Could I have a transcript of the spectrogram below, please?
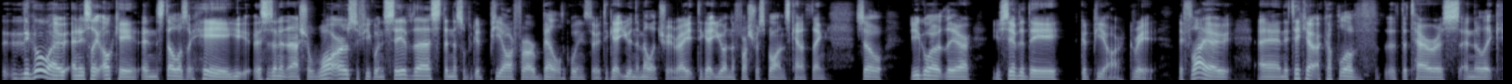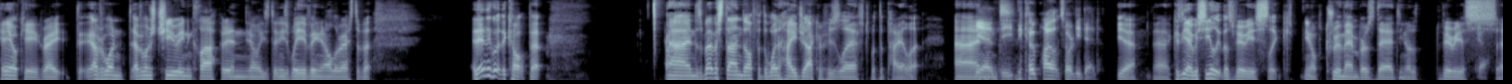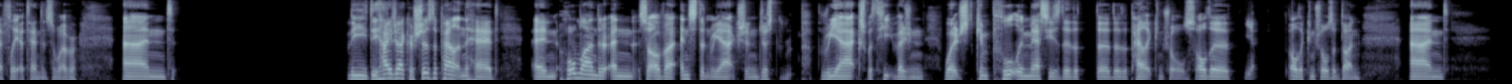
they go out and it's like okay, and Stillwell was like, "Hey, you, this is in international waters. If you go and save this, then this will be good PR for our bill going through to get you in the military, right? To get you on the first response kind of thing. So you go out there, you save the day, good PR, great. They fly out and they take out a couple of the terrorists, and they're like, "Hey, okay, right, everyone, everyone's cheering and clapping, and you know he's doing his waving and all the rest of it." And then they go to the cockpit, and there's a bit of a standoff with the one hijacker who's left with the pilot. And yeah, the, the co-pilot's already dead. yeah, because yeah, we see like there's various like you know crew members dead, you know, various uh, flight attendants or whatever, and the the hijacker shoots the pilot in the head, and Homelander in sort of an instant reaction just reacts with heat vision, which completely messes the the, the, the, the pilot controls. All the Yep. all the controls are done, and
